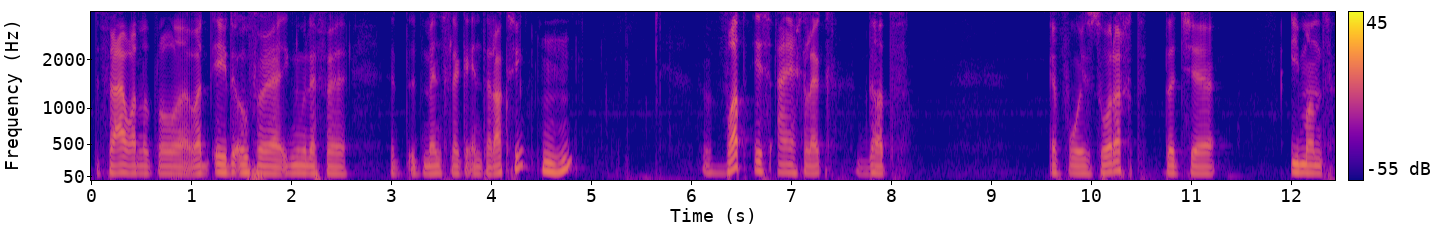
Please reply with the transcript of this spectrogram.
de vrouw had het al eh, wat eerder over, eh, ik noem het even het, het menselijke interactie. Mhm. Wat is eigenlijk dat ervoor zorgt dat je iemand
